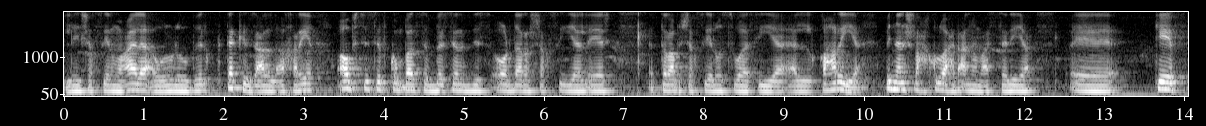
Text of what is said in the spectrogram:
اللي هي الشخصية المعالة أو اللي بيرتكز على الآخرين. obsessive compulsive personality disorder الشخصية الايش اضطراب الشخصية الوسواسية القهرية. بدنا نشرح كل واحد عنهم على السريع آه، كيف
